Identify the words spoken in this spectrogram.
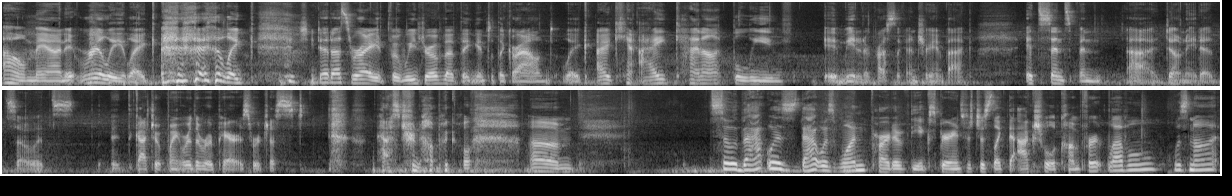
Oh man, it really like like she did us right, but we drove that thing into the ground. Like I can't I cannot believe it made it across the country and back. It's since been uh, donated, so it's it got to a point where the repairs were just astronomical. Um, so that was that was one part of the experience was just like the actual comfort level was not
